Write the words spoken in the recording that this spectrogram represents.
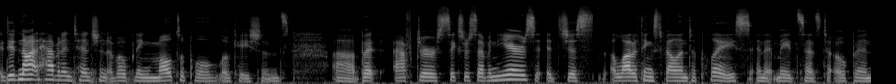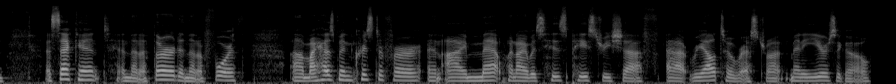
I did not have an intention of opening multiple locations, uh, but after six or seven years, it's just a lot of things fell into place and it made sense to open a second and then a third and then a fourth. Uh, my husband Christopher and I met when I was his pastry chef at Rialto Restaurant many years ago,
